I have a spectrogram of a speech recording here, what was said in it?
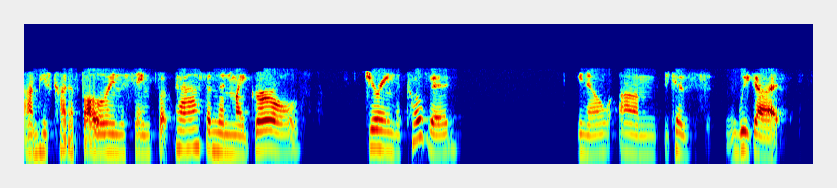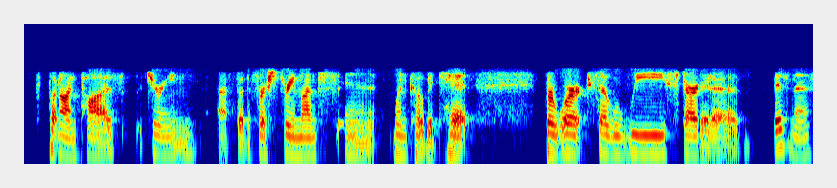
um, he's kind of following the same footpath. And then my girls, during the COVID, you know, um, because we got put on pause during uh, for the first three months in, when COVID hit for work. So we started a business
